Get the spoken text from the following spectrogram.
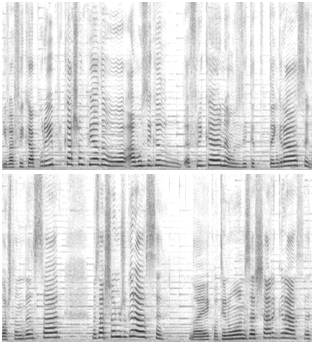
E vai ficar por aí porque acham piada à música africana, a música tem graça, gostam de dançar, mas acham-nos graça, não é? Continuam-nos a achar graça.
